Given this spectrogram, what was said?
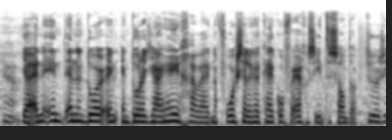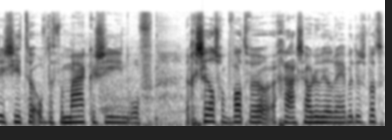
Ja, ja en, en, en, door, en, door het jaar heen gaan wij naar voorstellingen kijken of er ergens interessante acteurs in zitten. Of dat we makers zien of een gezelschap wat we graag zouden willen hebben. Dus wat,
